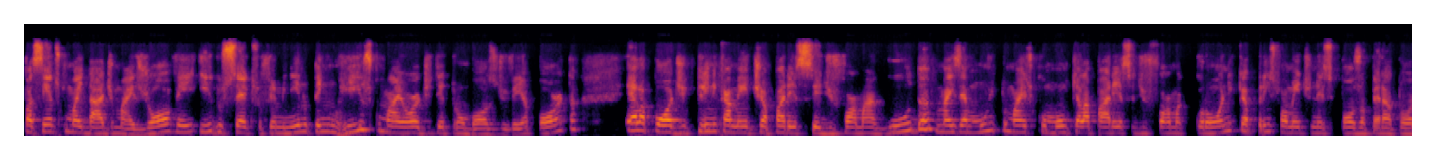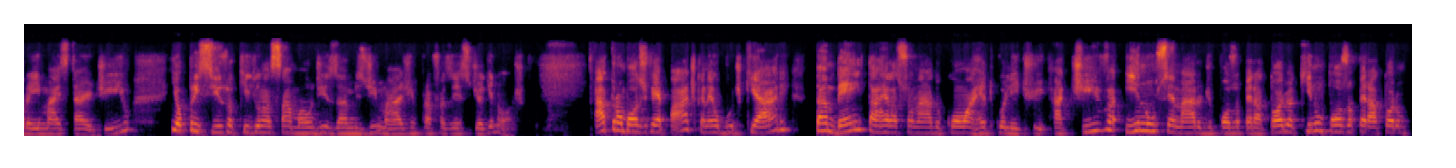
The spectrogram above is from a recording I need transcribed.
pacientes com uma idade mais jovem e do sexo feminino têm um risco maior de ter trombose de veia porta. Ela pode clinicamente aparecer de forma aguda, mas é muito mais comum que ela apareça de forma crônica, principalmente nesse pós-operatório aí mais tardio. E eu preciso aqui de lançar mão de exames de imagem para fazer esse diagnóstico. A trombose hepática, né, o Budd-Chiari, também está relacionado com a retocolite ativa e num cenário de pós-operatório, aqui num pós-operatório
